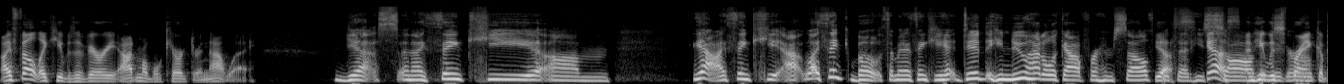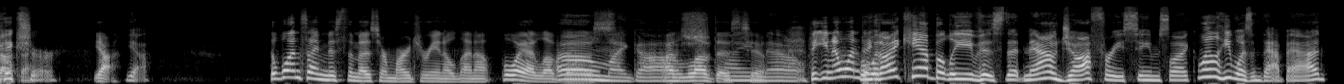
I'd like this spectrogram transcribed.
I felt like he was a very admirable character in that way Yes, and I think he um yeah, I think he uh, well, I think both. I mean, I think he did he knew how to look out for himself, Yes. but that he Yes, saw and he was frank about that. picture. yeah Yeah. The ones I miss the most are Margaery and Olenna. Boy, I love oh, those. Oh my gosh. I love those I too. know. But you know one thing? what I can't believe is that now Joffrey seems like, well, he wasn't that bad,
